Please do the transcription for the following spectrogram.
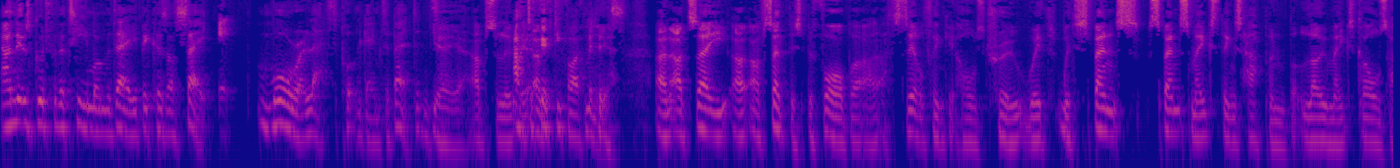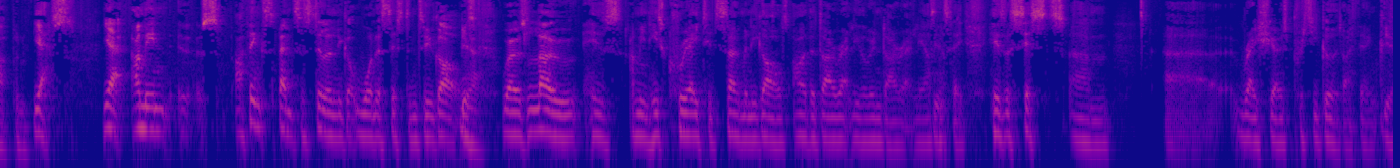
and it was good for the team on the day because I'll say it more or less put the game to bed, didn't it? Yeah, yeah, absolutely. After Um, 55 minutes. Yeah. And I'd say I've said this before, but I still think it holds true. With with Spence, Spence makes things happen, but Lowe makes goals happen. Yes. Yeah, I mean, I think Spence has still only got one assist and two goals. Yeah. Whereas Lowe, his, I mean, he's created so many goals, either directly or indirectly, hasn't he? His assists um, uh, ratio is pretty good, I think. Yeah.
